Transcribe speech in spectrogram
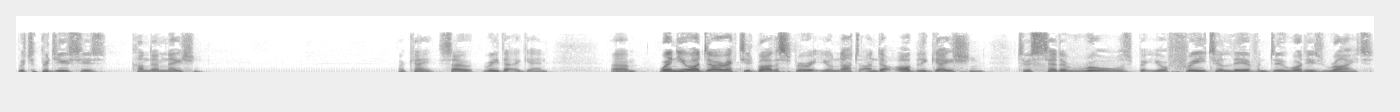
which produces condemnation. Okay? So read that again. Um, when you are directed by the Spirit, you're not under obligation to a set of rules, but you're free to live and do what is right.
